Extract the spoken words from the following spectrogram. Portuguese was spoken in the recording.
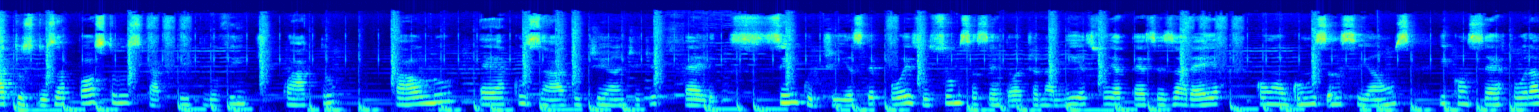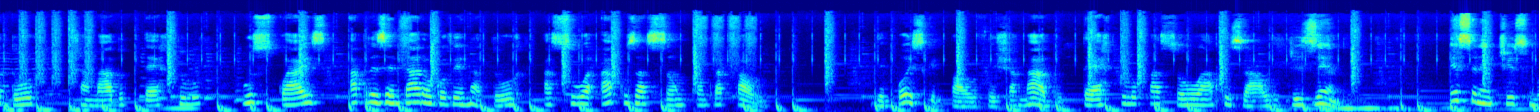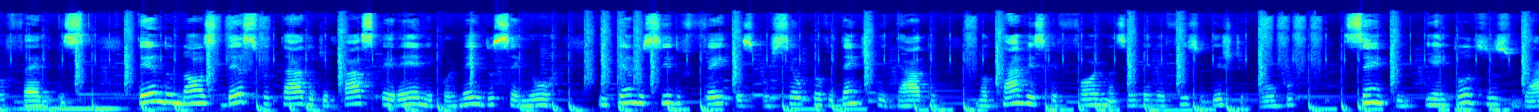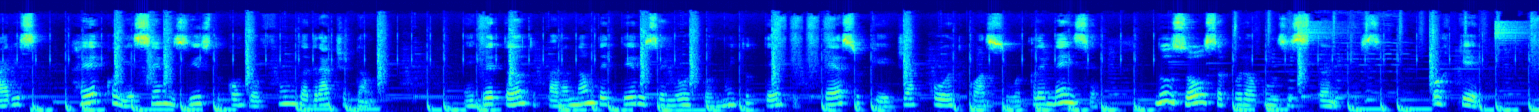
Atos dos Apóstolos, capítulo 24. Paulo é acusado diante de Félix. Cinco dias depois, o sumo sacerdote Ananias foi até Cesareia com alguns anciãos e com certo orador chamado Tértulo, os quais apresentaram ao governador a sua acusação contra Paulo. Depois que Paulo foi chamado, Tértulo passou a acusá-lo, dizendo: Excelentíssimo Félix, tendo nós desfrutado de paz perene por meio do Senhor e tendo sido feitas por seu providente cuidado notáveis reformas em benefício deste povo, sempre e em todos os lugares, reconhecemos isto com profunda gratidão. Entretanto, para não deter o Senhor por muito tempo, peço que, de acordo com a sua clemência, nos ouça por alguns instantes, porque,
